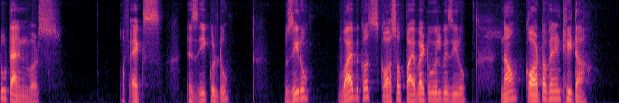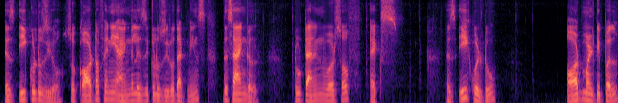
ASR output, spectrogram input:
2 tan inverse of x is equal to 0. Why? Because cos of pi by 2 will be 0. Now cot of any theta is equal to 0. So cot of any angle is equal to 0. That means this angle 2 tan inverse of x is equal to odd multiple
